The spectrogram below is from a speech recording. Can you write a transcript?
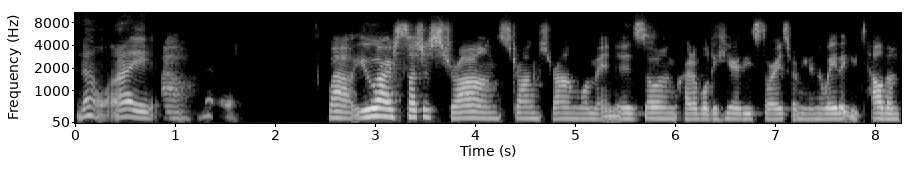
No, I. Wow. No. Wow, you are such a strong, strong, strong woman. It is so incredible to hear these stories from you and the way that you tell them.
